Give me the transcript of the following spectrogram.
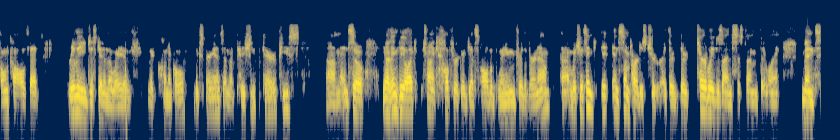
phone calls that really just get in the way of the clinical experience and the patient care piece. Um, and so, you know, I think the electronic health record gets all the blame for the burnout, uh, which I think it, in some part is true, right? They're, they're terribly designed systems. They weren't meant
